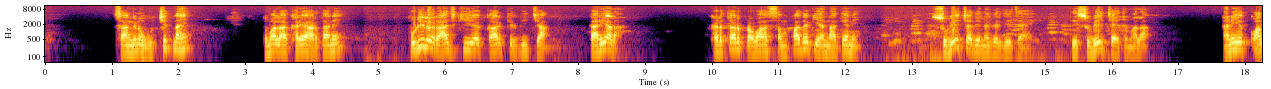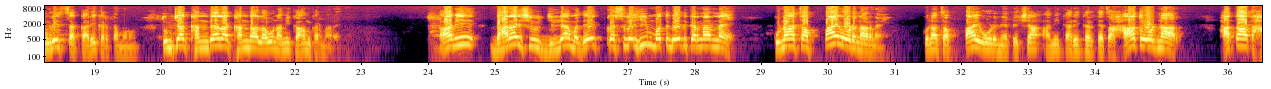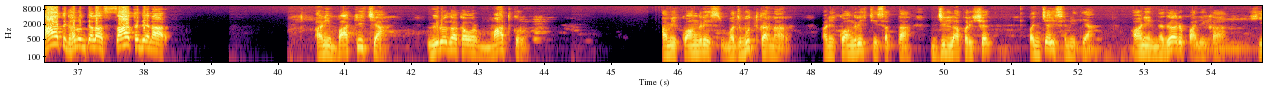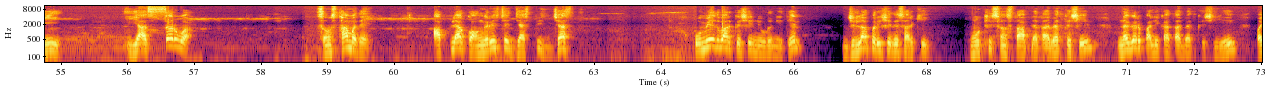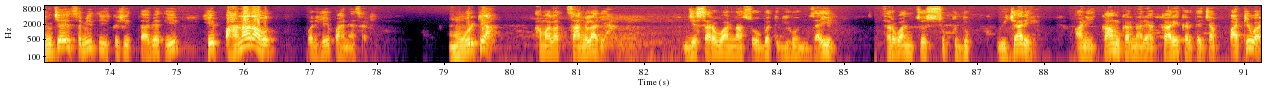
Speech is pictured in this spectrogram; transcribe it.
सांगणं उचित नाही. तुम्हाला खऱ्या अर्थाने पुढील राजकीय कारकिर्दीच्या कार्याला खडतर प्रवास संपादक या नात्याने शुभेच्छा देणं गरजेचं आहे. ते शुभेच्छा आहे तुम्हाला. आणि एक काँग्रेसचा कार्यकर्ता म्हणून तुमच्या खांद्याला खांदा लावून आम्ही काम करणार आहे. आम्ही धाराशिव जिल्ह्यामध्ये कसलंही मतभेद करणार नाही. कुणाचा पाय ओढणार नाही. कुणाचा पाय ओढण्यापेक्षा आम्ही कार्यकर्त्याचा हात ओढणार. हातात हात घालून त्याला साथ देणार. आणि बाकीच्या विरोधकावर मात करून आम्ही काँग्रेस मजबूत करणार. आणि काँग्रेसची सत्ता जिल्हा परिषद पंचायत समित्या आणि नगरपालिका ही या सर्व संस्थामध्ये आपल्या काँग्रेसचे जास्तीत जास्त उमेदवार कसे निवडून येतील जिल्हा परिषदेसारखी मोठी संस्था आपल्या ताब्यात कशी येईल नगरपालिका ताब्यात कशी येईल पंचायत समिती कशी ताब्यात येईल हे पाहणार आहोत. पण हे पाहण्यासाठी मोरक्या आम्हाला चांगला द्या. जे सर्वांना सोबत घेऊन जाईल सर्वांचं सुख दुःख विचारेल आणि काम करणाऱ्या कार्यकर्त्याच्या पाठीवर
